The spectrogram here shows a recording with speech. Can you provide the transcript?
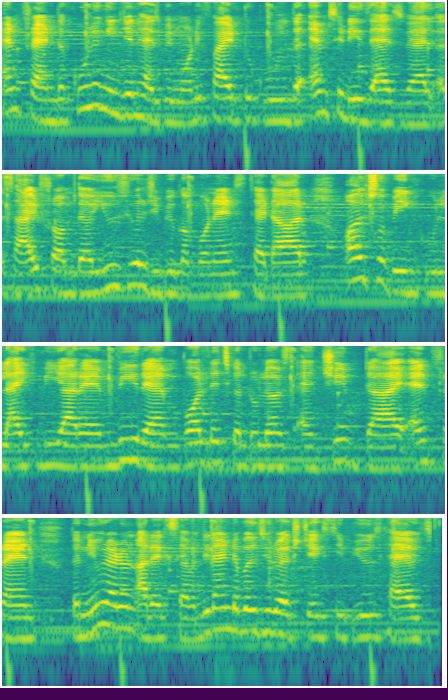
and friend the cooling engine has been modified to cool the MCDs as well aside from the usual GPU components that are also being cooled like VRM, VRAM, voltage controllers and chip die. And friend the new Radeon RX 7900 XTX GPUs have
